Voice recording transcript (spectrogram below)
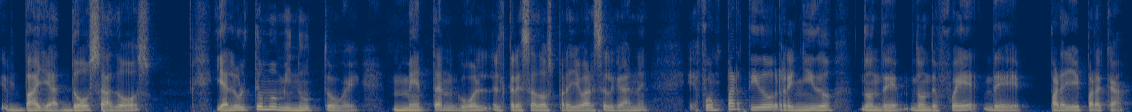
vaya 2 a 2 y al último minuto, güey, metan gol el 3 a 2 para llevarse el gane. Eh, fue un partido reñido donde, donde fue de para allá y para acá.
